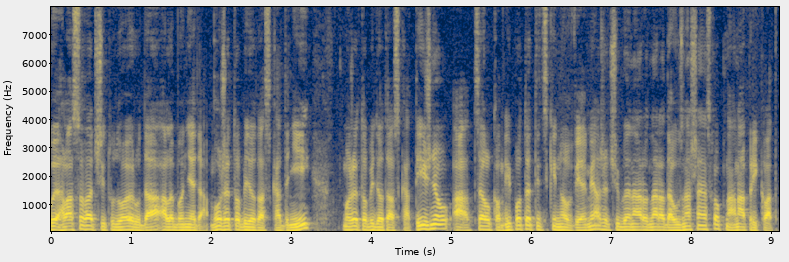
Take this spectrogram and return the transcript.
bude hlasovať, či tú dôveru dá alebo nedá. Môže to byť otázka dní, Môže to byť otázka týždňov a celkom hypoteticky, no viem ja, že či bude Národná rada uznašania schopná. Napríklad.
